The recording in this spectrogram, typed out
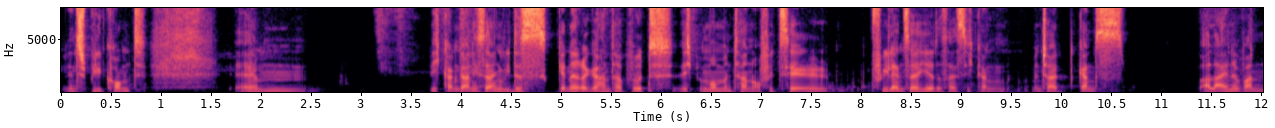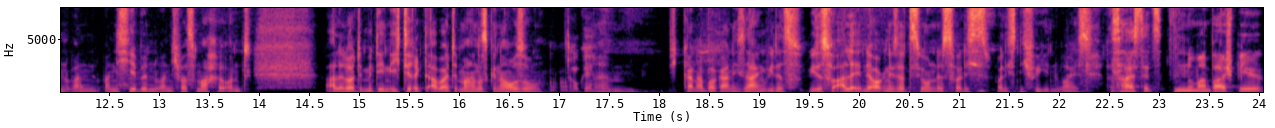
ins Spiel kommt. Ähm, ich kann gar nicht sagen, wie das generell gehandhabt wird. Ich bin momentan offiziell Freelancer hier, das heißt, ich kann entscheiden ganz alleine, wann, wann, wann ich hier bin, wann ich was mache und alle Leute, mit denen ich direkt arbeite, machen das genauso. Okay. Ähm, ich kann aber gar nicht sagen, wie das, wie das für alle in der Organisation ist, weil ich es weil nicht für jeden weiß. Das heißt jetzt nur mal ein Beispiel,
